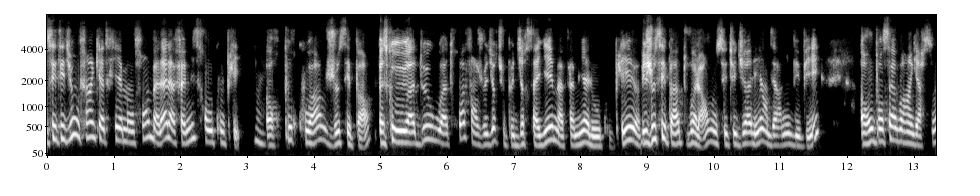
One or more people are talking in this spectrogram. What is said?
s'était dit, on fait un quatrième enfant, bah là, la famille sera au complet. Ouais. Or, pourquoi? Je sais pas. Parce que à deux ou à trois, enfin, je veux dire, tu peux dire, ça y est, ma famille, elle est au complet. Mais je sais pas. Voilà, on s'était dit, allez, un dernier bébé. Alors on pensait avoir un garçon,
